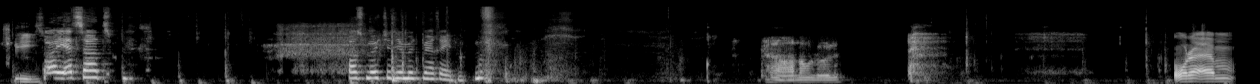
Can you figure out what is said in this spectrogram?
Ski. So, jetzt hat. Was möchtet ihr mit mir reden? Keine Ahnung, Lul. Oder ähm,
